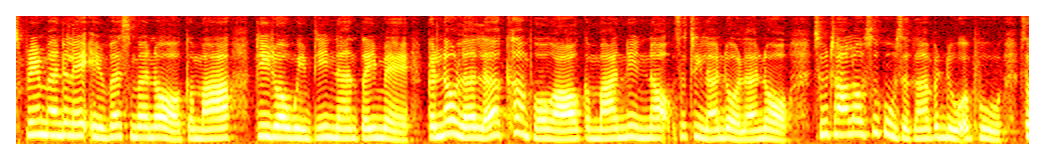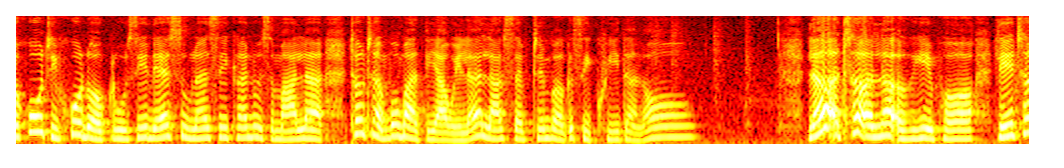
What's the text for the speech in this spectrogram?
Spring Mandalay Investment တော့ကမာပြည်တော်ဝင်ပြည်နန်းသိမ့်မယ်ကနုတ်လန်းလက်ခန့်ဖော်ကောင်ကမာနစ်နောက်စတိလန်းတော်လန်းတော့စူထားလို့စုခုစကန်းပတူအဖူစခိုးတီခို့တော်ကလူစီတဲ့စူလန်းစီခန်းတို့စမာလန်ထုတ်ထန်ပို့ပါတရားဝေလလာ September ကစီခွီးတန်လော လာအထအလအရီဖောလေးထံ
